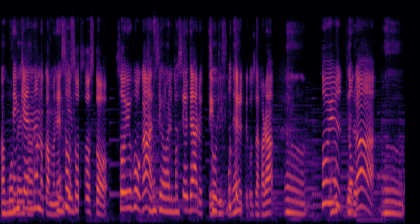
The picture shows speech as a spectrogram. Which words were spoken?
あ問題が偏見なのかもね。そうそうそうそう。そういう方が女性であるっていうふうに思ってるってことだから。うんそういうのがうん。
